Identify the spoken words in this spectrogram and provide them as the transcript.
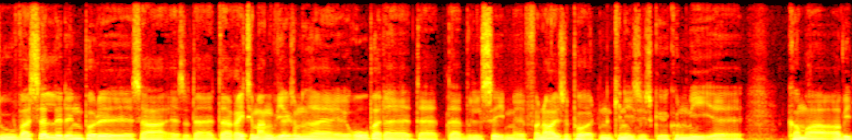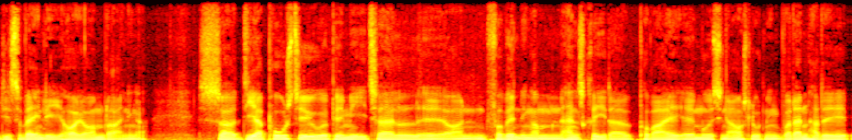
du var selv lidt inde på det, så altså, der, der er rigtig mange virksomheder i Europa, der, der, der vil se med fornøjelse på, at den kinesiske økonomi øh, kommer op i de sædvanlige høje omdrejninger. Så de her positive PMI-tal øh, og en forventning om en handelskrig, der er på vej øh, mod sin afslutning, hvordan har det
